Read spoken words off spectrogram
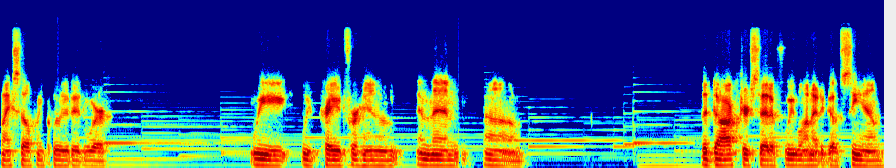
myself included, where we we prayed for him, and then um, the doctor said if we wanted to go see him,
